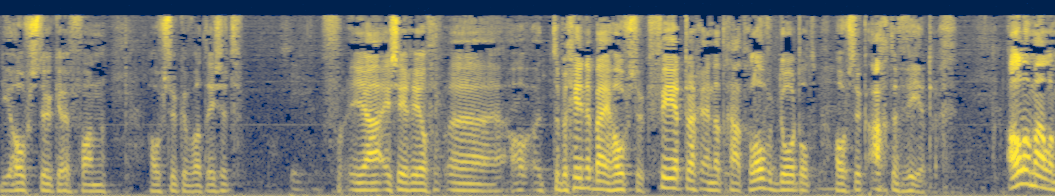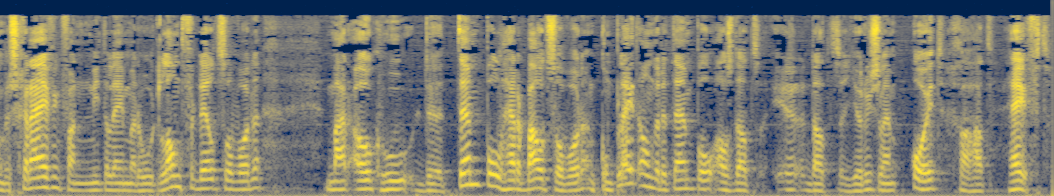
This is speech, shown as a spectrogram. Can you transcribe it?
die hoofdstukken van, hoofdstukken wat is het? Ja, Ezekiel, uh, te beginnen bij hoofdstuk 40 en dat gaat geloof ik door tot hoofdstuk 48. Allemaal een beschrijving van niet alleen maar hoe het land verdeeld zal worden, maar ook hoe de tempel herbouwd zal worden. Een compleet andere tempel als dat, eh, dat Jeruzalem ooit gehad heeft.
